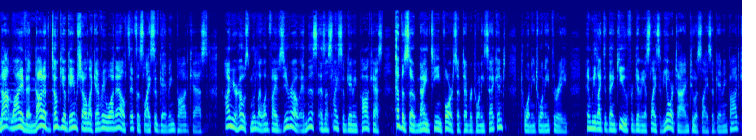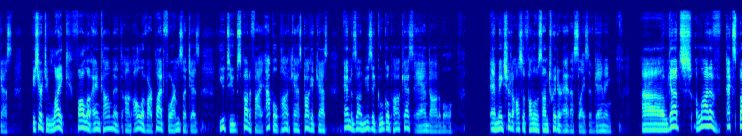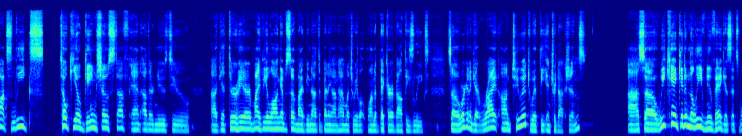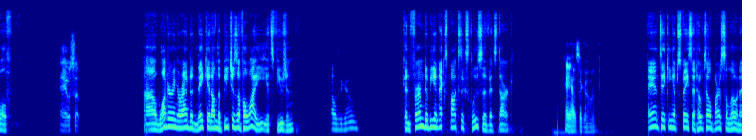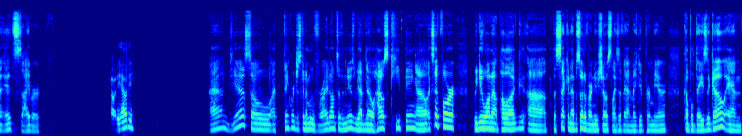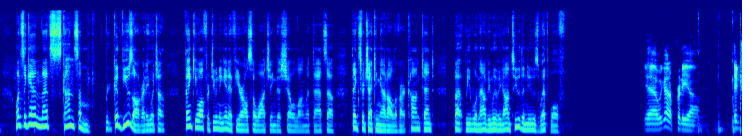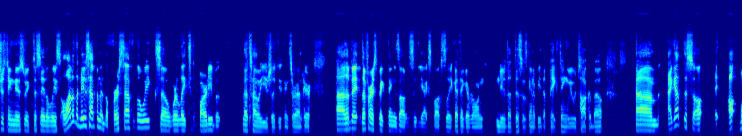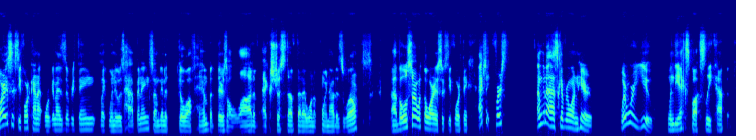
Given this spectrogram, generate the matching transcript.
not live and not at the Tokyo Game Show like everyone else. It's a Slice of Gaming podcast. I'm your host, Moonlight150, and this is a Slice of Gaming podcast, episode 19 for September 22nd, 2023. And we'd like to thank you for giving a slice of your time to a Slice of Gaming podcast. Be sure to like, follow, and comment on all of our platforms such as YouTube, Spotify, Apple Podcasts, Pocket Cast, Amazon Music, Google Podcasts, and Audible. And make sure to also follow us on Twitter at a Slice of Gaming. Uh, we got a lot of Xbox leaks, Tokyo Game Show stuff, and other news to uh, get through here. Might be a long episode, might be not, depending on how much we want to bicker about these leaks. So we're gonna get right onto it with the introductions. Uh, so we can't get him to leave New Vegas. It's Wolf. Hey, what's up? Uh, wandering around naked on the beaches of Hawaii. It's Fusion. How's it going? Confirmed to be an Xbox exclusive. It's Dark. Hey, how's it going? And taking up space at Hotel Barcelona. It's Cyber. Howdy, howdy. And yeah, so I think we're just gonna move right on to the news. We have no housekeeping, uh, except for we do want to plug uh, the second episode of our new show, Slice of Anime, did premiere a couple days ago, and once again, that's gotten some good views already. Which I thank you all for tuning in. If you're also watching this show along with that, so thanks for checking out all of our content. But we will now be moving on to the news with Wolf. Yeah, we got a pretty um, interesting news week to say the least. A lot of the news happened in the first half of the week, so we're late to the party, but that's how we usually do things around here. Uh, the big, the first big thing is obviously the Xbox leak. I think everyone knew that this was going to be the big thing we would talk about. Um, I got this. All, all, Wario 64 kind of organized everything like when it was happening, so I'm going to go off him. But there's a lot of extra stuff that I want to point out as well. Uh, but we'll start with the Wario 64 thing. Actually, first, I'm going to ask everyone here, where were you when the Xbox leak happened?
